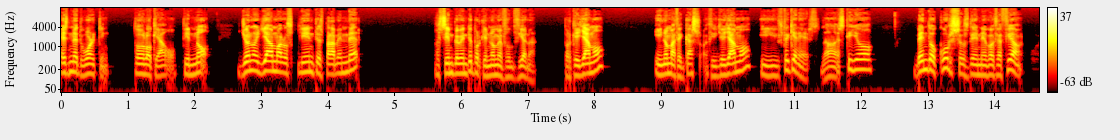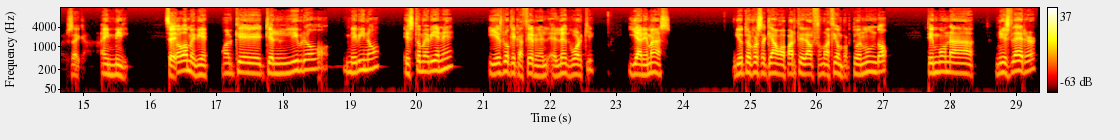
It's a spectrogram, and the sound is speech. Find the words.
es networking todo lo que hago. Es decir, no, yo no llamo a los clientes para vender pues simplemente porque no me funciona. Porque llamo y no me hacen caso. Es decir, yo llamo y ¿usted quién es? No, es que yo vendo cursos de negociación. Pues hay mil. Sí. Todo me viene. Igual que, que el libro me vino, esto me viene y es lo que hay que hacer en el, el networking. Y además, y otra cosa que hago, aparte de dar formación por todo el mundo, tengo una newsletter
